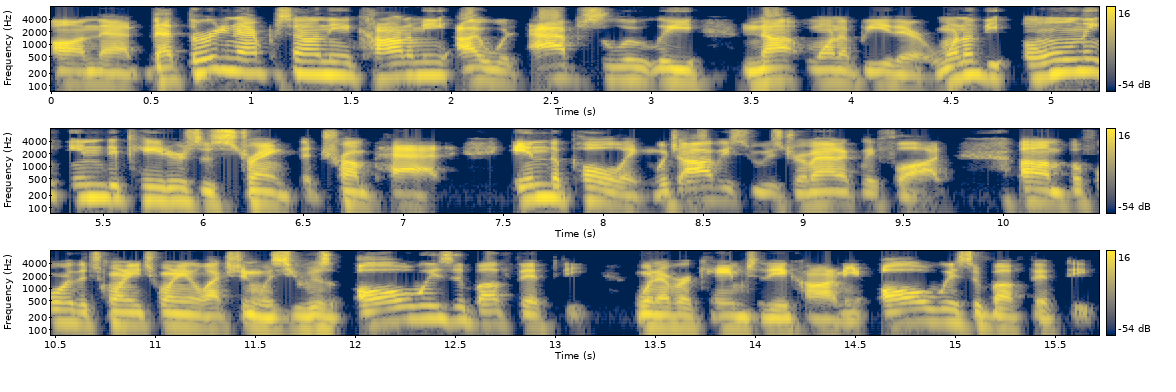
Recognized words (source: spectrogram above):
on that. That 39% on the economy, I would absolutely not want to be there. One of the only indicators of strength that Trump had in the polling, which obviously was dramatically flawed um, before the 2020 election, was he was always above 50 whenever it came to the economy, always above 50.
